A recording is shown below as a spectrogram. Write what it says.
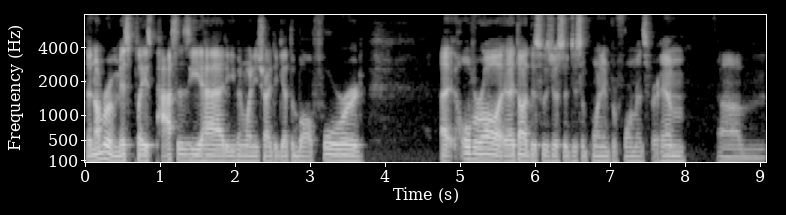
the number of misplaced passes he had, even when he tried to get the ball forward. Uh, overall, I thought this was just a disappointing performance for him. Um,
